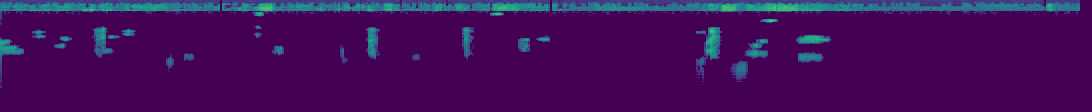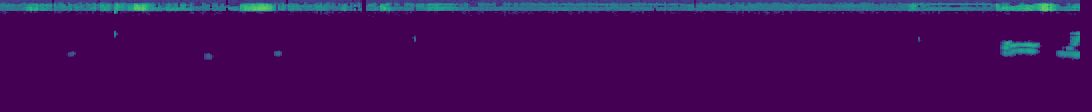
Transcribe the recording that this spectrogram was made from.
much more surely much more certain. All for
